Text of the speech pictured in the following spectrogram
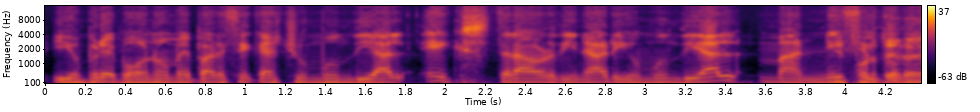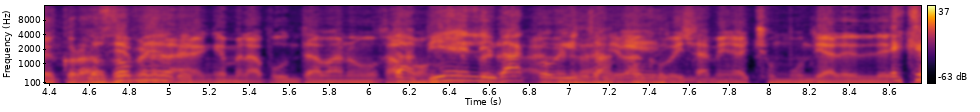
y hombre, Bono me parece que ha hecho un mundial extraordinario, un mundial El magnífico. portero de Croacia, ¿verdad? eh? Que me la apunta Manu Jabón. También Livakovic también. También ha hecho un mundial Es que,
